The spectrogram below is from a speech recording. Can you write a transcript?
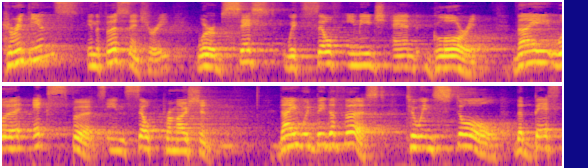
Corinthians in the first century were obsessed with self image and glory. They were experts in self promotion. They would be the first to install the best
